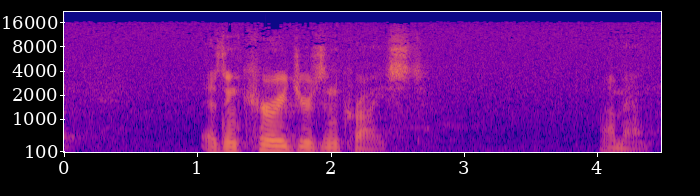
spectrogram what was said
as encouragers in Christ. Amen.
